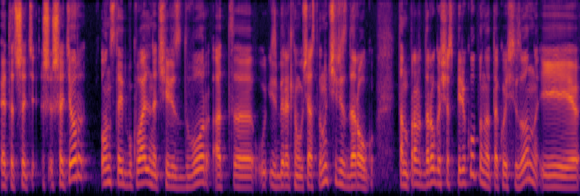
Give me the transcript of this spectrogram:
этот шатер, он стоит буквально через двор от э, избирательного участка, ну, через дорогу. Там, правда, дорога сейчас перекопана, такой сезон, и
